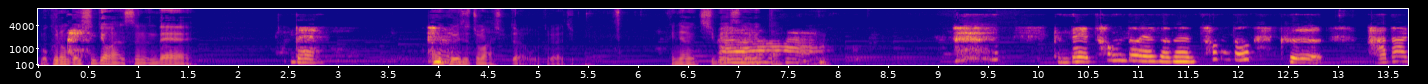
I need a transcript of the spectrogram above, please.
뭐 그런 건 신경 안 쓰는데 네. 아니, 그래서 좀 아쉽더라고요. 그래가지고 그냥 집에 있어야겠다. 아. 근데 청도에서는 청도 그 바다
